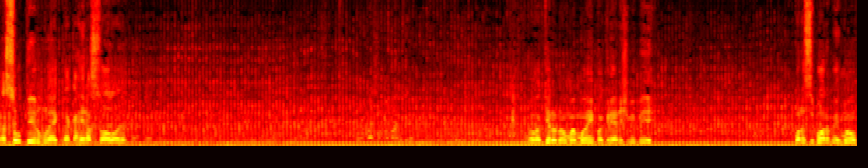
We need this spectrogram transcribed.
Tá solteiro, moleque, tá carreira solo, olha. Uma vaqueira não, uma mãe pra criar esse bebê. Bora se bora, meu irmão.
